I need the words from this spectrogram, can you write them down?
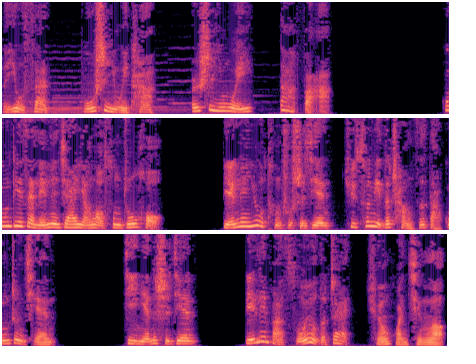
没有散，不是因为他，而是因为大法。”公爹在连连家养老送终后，连连又腾出时间去村里的厂子打工挣钱。几年的时间，连连把所有的债全还清了。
